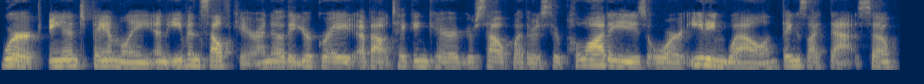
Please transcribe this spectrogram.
work and family and even self care. I know that you're great about taking care of yourself, whether it's through Pilates or eating well and things like that. So,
